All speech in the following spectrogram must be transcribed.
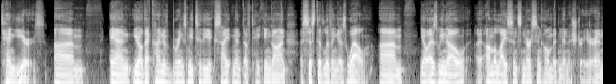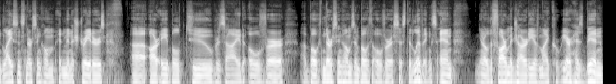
ten years. Um, and you know that kind of brings me to the excitement of taking on assisted living as well. Um, you know, as we know, uh, I'm a licensed nursing home administrator, and licensed nursing home administrators uh, are able to reside over uh, both nursing homes and both over assisted livings. And, you know, the far majority of my career has been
